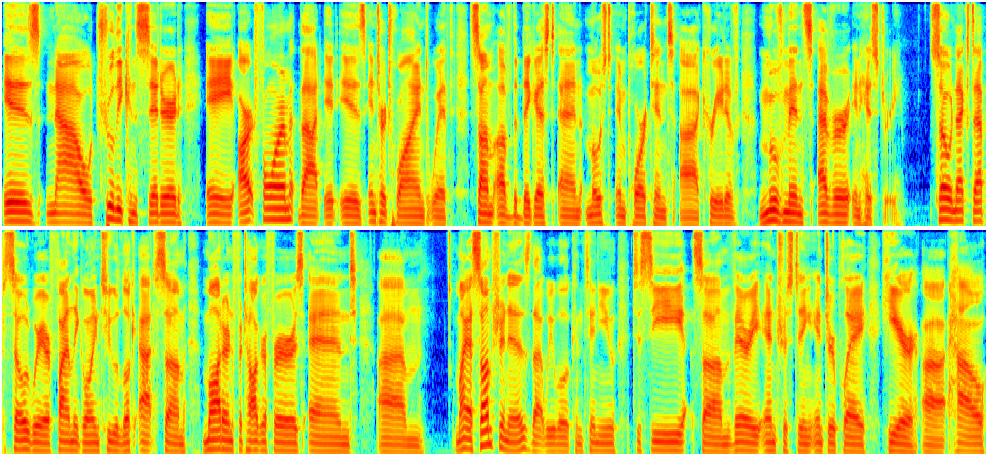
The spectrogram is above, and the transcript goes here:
is now truly considered a art form that it is intertwined with some of the biggest and most important uh, creative movements ever in history. So, next episode, we're finally going to look at some modern photographers, and um, my assumption is that we will continue to see some very interesting interplay here uh, how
